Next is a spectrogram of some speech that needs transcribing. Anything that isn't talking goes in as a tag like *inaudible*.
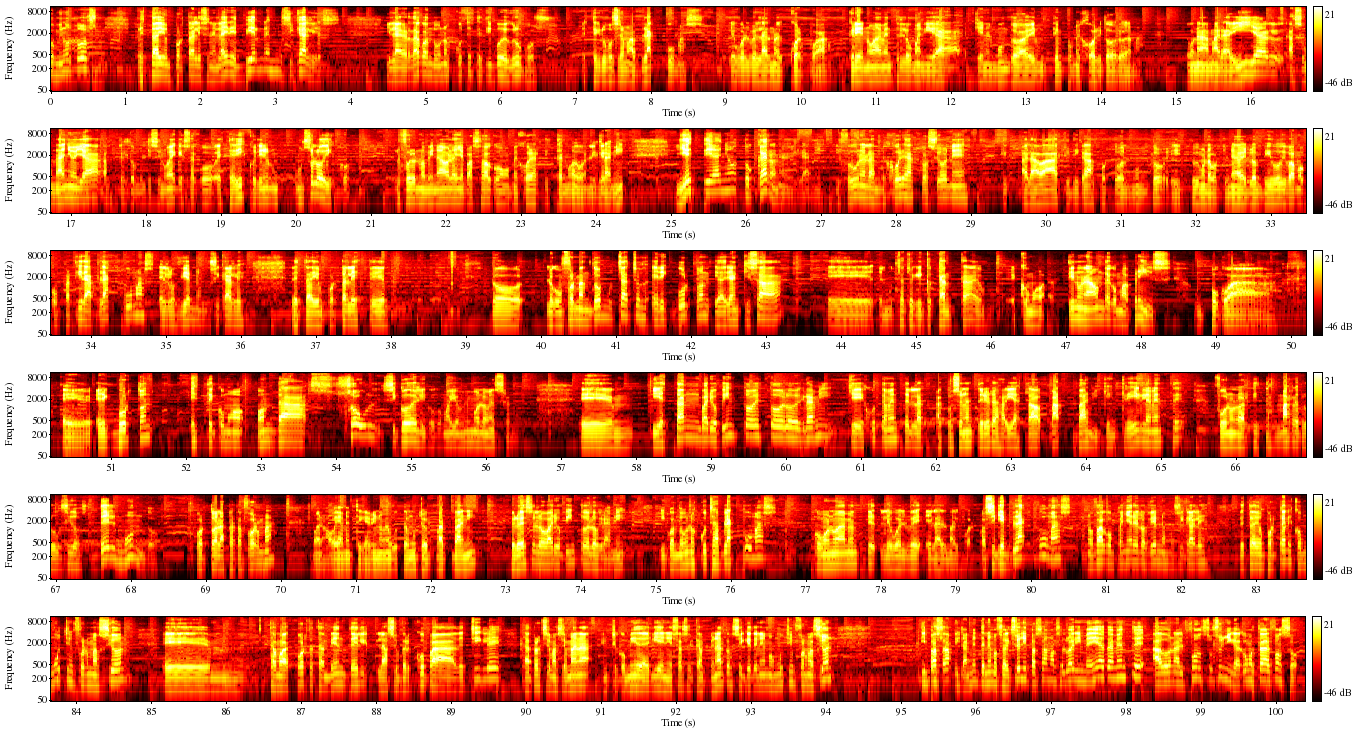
35 minutos. Estadio en Portales en el aire, viernes musicales. Y la verdad, cuando uno escucha este tipo de grupos, este grupo se llama Black Pumas, le vuelve el alma al cuerpo. ¿ah? Cree nuevamente en la humanidad, que en el mundo va a haber un tiempo mejor y todo lo demás una maravilla. Hace un año ya, del 2019, que sacó este disco. Tienen un, solo disco. Fueron nominados el año pasado como mejor artista nuevo en el Grammy. Y este año tocaron en el Grammy. Y fue una de las mejores actuaciones alabadas, criticadas por todo el mundo. Y tuvimos la oportunidad de verlo en vivo. Y vamos a compartir a Black Pumas en los viernes musicales de Estadio en Portal Este. Lo, lo conforman dos muchachos, Eric Burton y Adrián Quizada eh, el muchacho que canta es como tiene una onda como a Prince, un poco a eh, Eric Burton, este como onda soul psicodélico, como ellos mismos lo mencionan. Eh, y es tan variopinto esto de los de Grammy que justamente en las actuaciones anteriores había estado Bad Bunny, que increíblemente fue uno de los artistas más reproducidos del mundo por todas las plataformas. Bueno, obviamente que a mí no me gusta mucho Bad Bunny, pero eso es lo variopinto de los Grammy. Y cuando uno escucha Black Pumas, como nuevamente le vuelve el alma al cuerpo. Así que Black Pumas nos va a acompañar en los viernes musicales de Estadio Portales con mucha información. Eh, estamos a puertas también de la Supercopa de Chile. La próxima semana, entre comida y iniciarse el campeonato, así que tenemos mucha información. Y, pasamos, y también tenemos selección y pasamos a saludar inmediatamente a don Alfonso Zúñiga. ¿Cómo está Alfonso?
